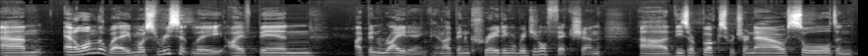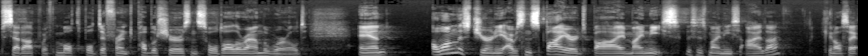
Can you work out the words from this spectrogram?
Um, and along the way, most recently, I've been I've been writing and I've been creating original fiction. Uh, these are books which are now sold and set up with multiple different publishers and sold all around the world. And along this journey, I was inspired by my niece. This is my niece, Isla. You can all say,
